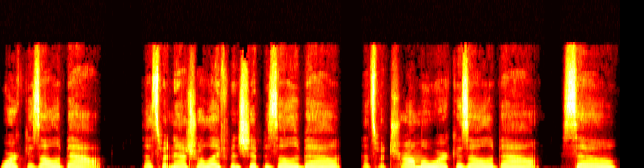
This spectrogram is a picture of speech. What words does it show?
work is all about. That's what natural lifemanship is all about. That's what trauma work is all about. So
